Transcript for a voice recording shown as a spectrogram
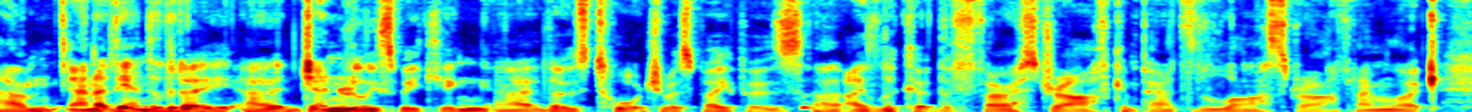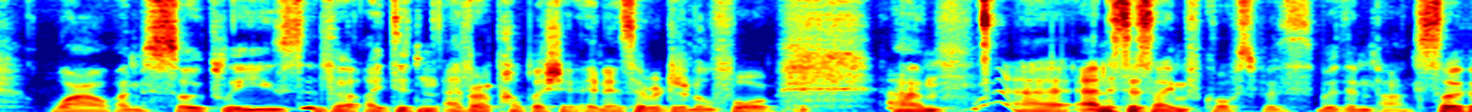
Um, and at the end of the day, uh, generally speaking, uh, those torturous papers, uh, I look at the first draft compared to the last draft, and I'm like, wow, I'm so pleased that I didn't ever publish it in its original form. Um, uh, and it's the same, of course, with, with impact. So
